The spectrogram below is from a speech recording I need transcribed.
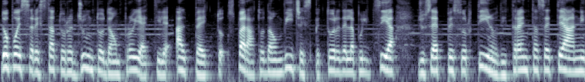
dopo essere stato raggiunto da un proiettile al petto sparato da un vice ispettore della polizia, Giuseppe Sortino, di 37 anni,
